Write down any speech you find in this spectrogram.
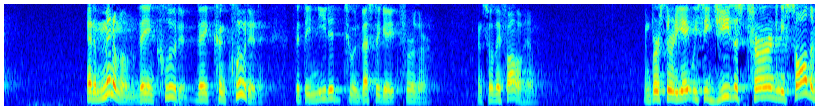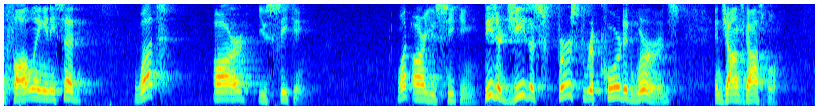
At a minimum, they included, they concluded that they needed to investigate further. And so they follow him. In verse 38, we see Jesus turned and he saw them following and he said, What are you seeking? What are you seeking? These are Jesus' first recorded words in John's gospel.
